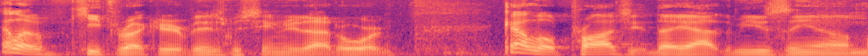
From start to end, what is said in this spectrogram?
Hello, Keith Rucker at VintageMachinery.org. Got a little project day out at the museum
